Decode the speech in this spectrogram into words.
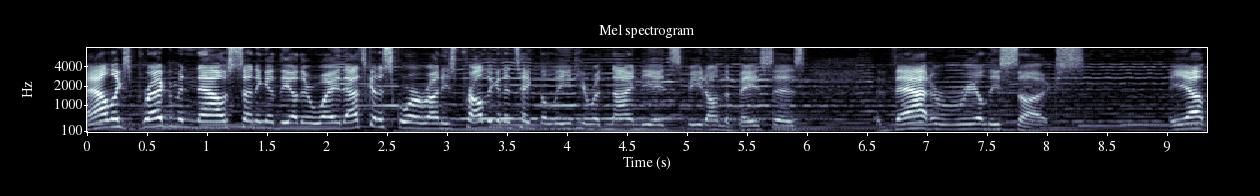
Alex Bregman now sending it the other way. That's going to score a run. He's probably going to take the lead here with 98 speed on the bases. That really sucks. Yep,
